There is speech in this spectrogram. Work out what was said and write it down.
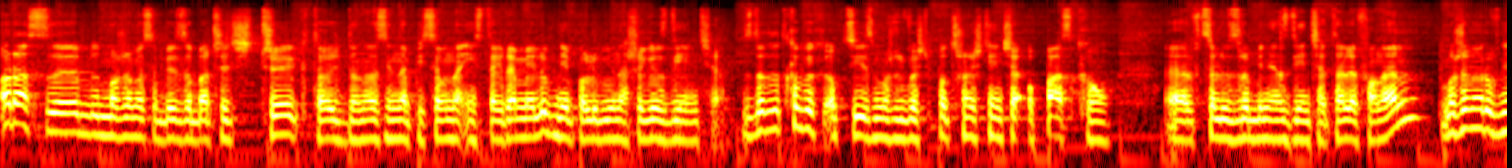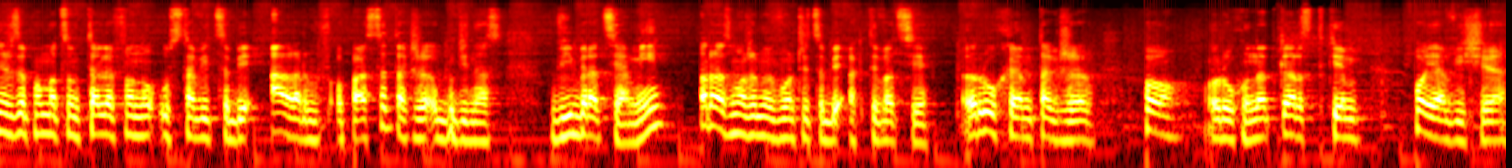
Oraz y, możemy sobie zobaczyć, czy ktoś do nas nie napisał na Instagramie lub nie polubił naszego zdjęcia. Z dodatkowych opcji jest możliwość potrząśnięcia opaską w celu zrobienia zdjęcia telefonem. Możemy również za pomocą telefonu ustawić sobie alarm w opasce, także obudzi nas wibracjami. Oraz możemy włączyć sobie aktywację ruchem, także po ruchu nadgarstkiem pojawi się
